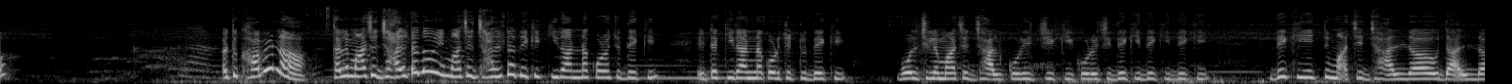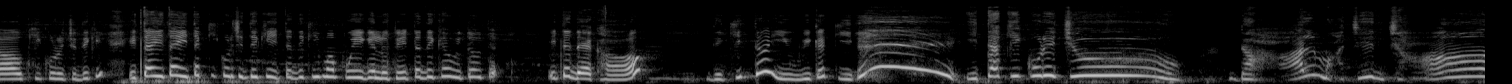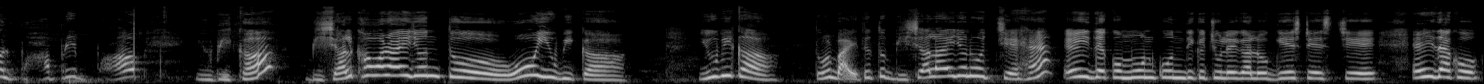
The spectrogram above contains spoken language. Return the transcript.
একটু খাবে না? তাহলে মাছের ঝালটা দাও, এই মাছের ঝালটা দেখি কি রান্না করেছ দেখি। এটা কি রান্না করেছ একটু দেখি। বলছিলে মাছের ঝাল করেছি, কি করেছি? দেখি দেখি দেখি। দেখি, একটু মাছের ঝাল দাও, ডাল দাও, কি করেছ দেখি। এটা এটা এটা কি করেছ দেখি, এটা দেখি মা পুয়ে গেল তো, এটা দেখাও এটা ওটা এটা দেখাও। দেখি তো ইউবিকা কি? এটা কি করেছ? ডাল, মাছের ঝাল, বাপরে বাপ। ইউবিকা বিশাল খাওয়ার আয়োজন তো। ও ইউবিকা ইউবিকা তোমার বাড়িতে তো বিশাল আয়োজন হচ্ছে হ্যাঁ? এই দেখো, মন কোন দিকে চলে গেল গেস্ট এসছে। এই দেখো,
